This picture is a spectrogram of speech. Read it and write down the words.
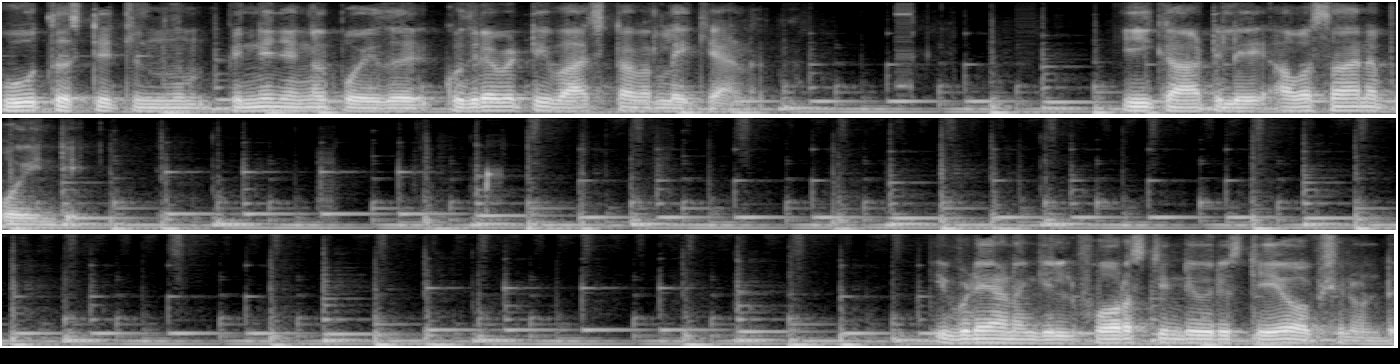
ബൂത്ത് എസ്റ്റേറ്റിൽ നിന്നും പിന്നെ ഞങ്ങൾ പോയത് കുതിരവെട്ടി വാച്ച് ടവറിലേക്കാണ്. ഈ കാട്ടിലെ അവസാന പോയിന്റ്. ഇവിടെയാണെങ്കിൽ ഫോറസ്റ്റിന്റെ ഒരു സ്റ്റേ ഓപ്ഷൻ ഉണ്ട്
